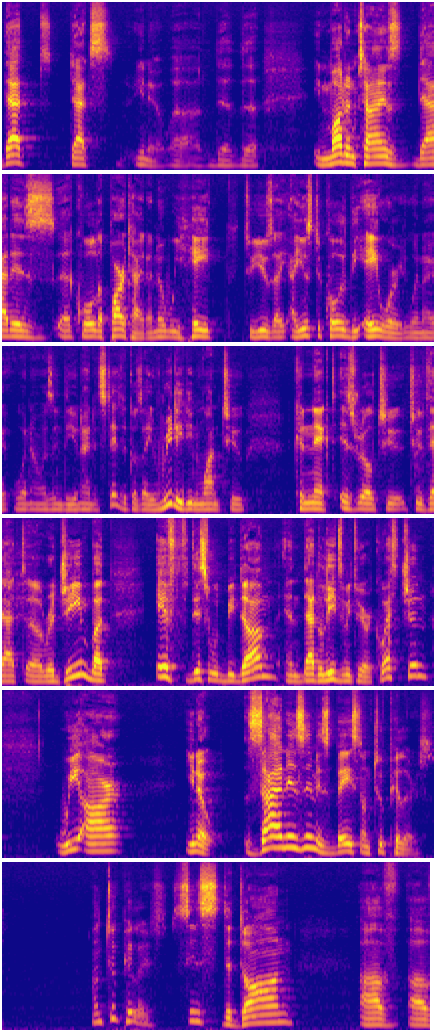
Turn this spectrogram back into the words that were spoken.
That that's you know uh, the the in modern times that is uh, called apartheid. I know we hate to use. I, I used to call it the A word when I when I was in the United States because I really didn't want to connect Israel to to that uh, regime. But if this would be done, and that leads me to your question, we are, you know, Zionism is based on two pillars on two pillars since the dawn of of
